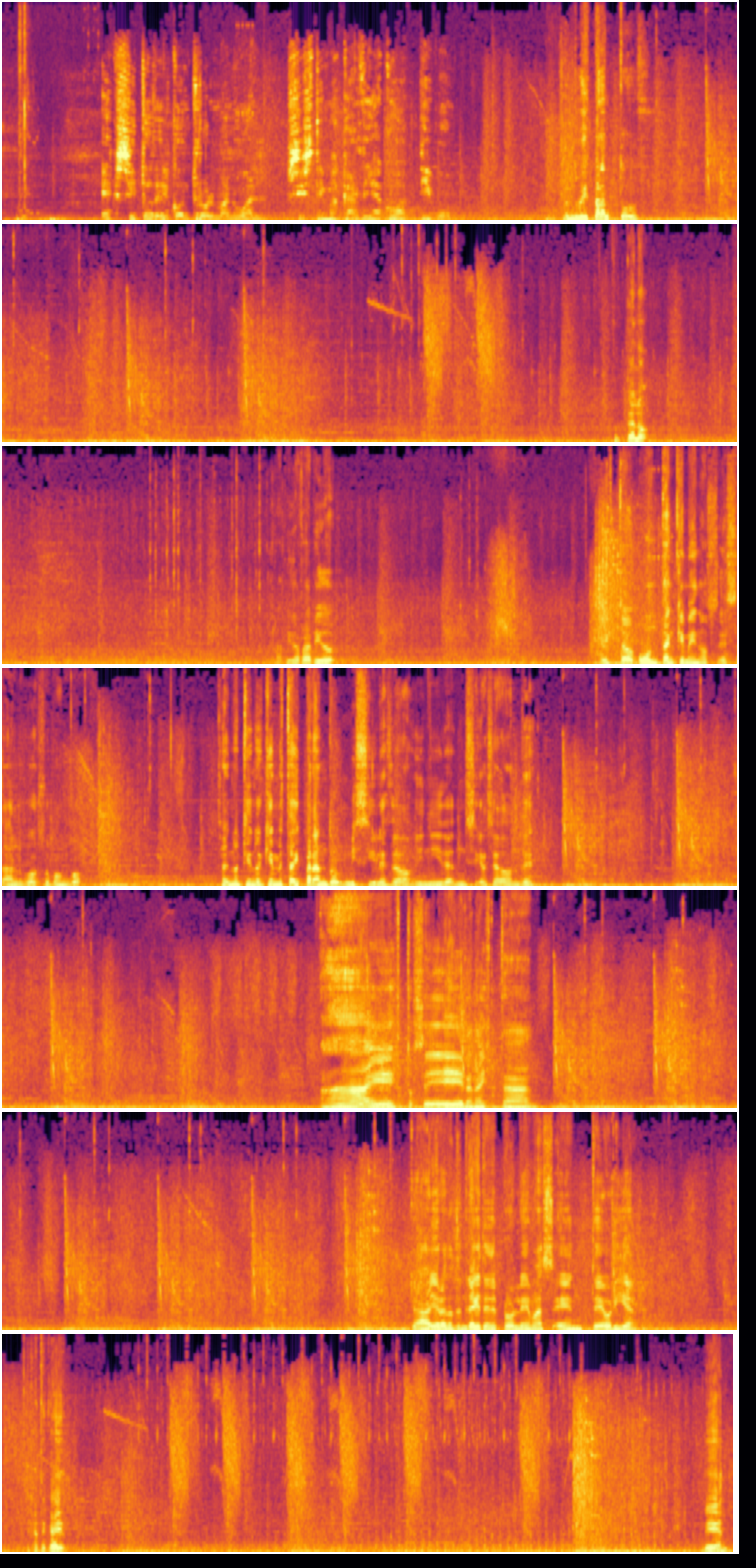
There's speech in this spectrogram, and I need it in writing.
Éxito del control manual. Sistema cardíaco activo. ¿Dónde me disparan todos? Golpealo. Rápido, rápido. Esto, un tanque menos, es algo, supongo. No entiendo quién me está disparando misiles de ni, de- ni siquiera sé dónde. Ah, estos eran, ahí están. Ya, y ahora no tendría que tener problemas, en teoría. Déjate caer. Bien.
